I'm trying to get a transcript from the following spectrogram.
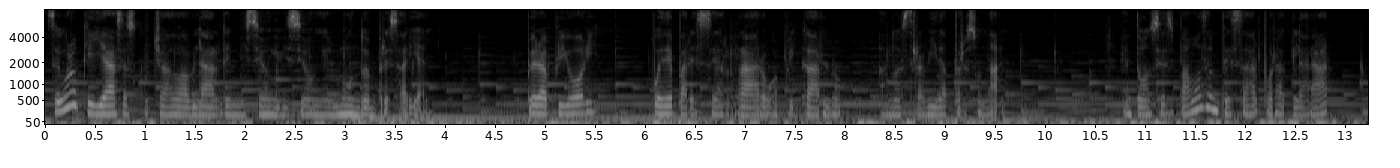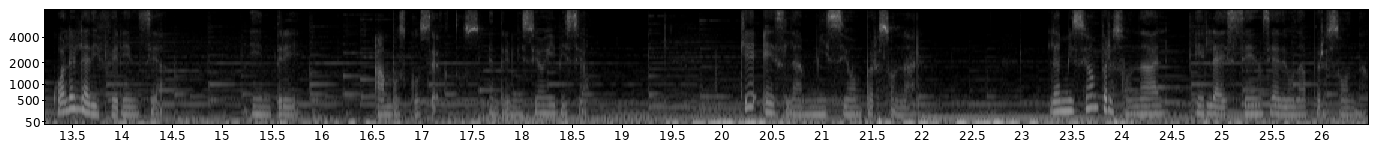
Seguro que ya has escuchado hablar de misión y visión en el mundo empresarial, pero a priori puede parecer raro aplicarlo a nuestra vida personal. Entonces vamos a empezar por aclarar cuál es la diferencia entre ambos conceptos, entre misión y visión. ¿Qué es la misión personal? La misión personal es la esencia de una persona,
